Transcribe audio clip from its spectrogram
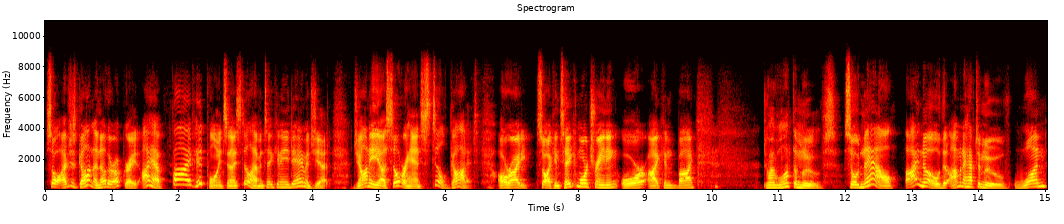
So I've just gotten another upgrade. I have five hit points, and I still haven't taken any damage yet. Johnny uh, Silverhand still got it. Alrighty, so I can take more training, or I can buy do I want the moves? So now I know that I'm going to have to move one,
